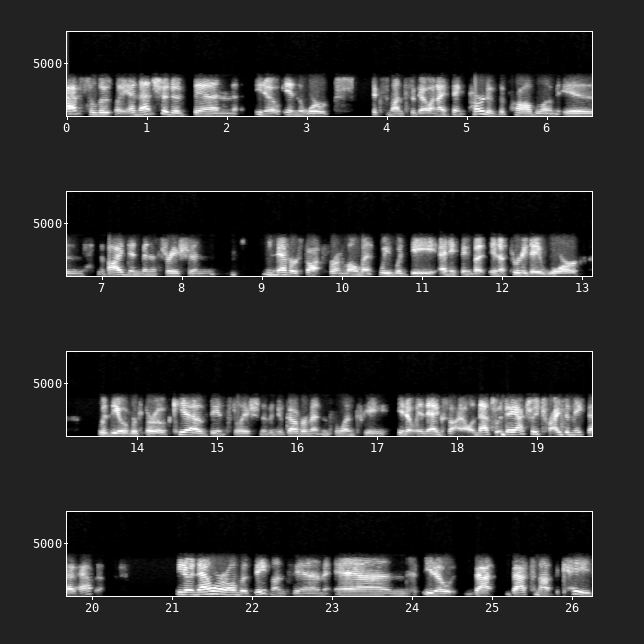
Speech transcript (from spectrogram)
Absolutely. And that should have been, you know, in the works six months ago. And I think part of the problem is the Biden administration never thought for a moment we would be anything but in a three day war with the overthrow of Kiev, the installation of a new government, and Zelensky, you know, in exile. And that's what they actually tried to make that happen. you know, now we're almost eight months in, and you know that that's not the case.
